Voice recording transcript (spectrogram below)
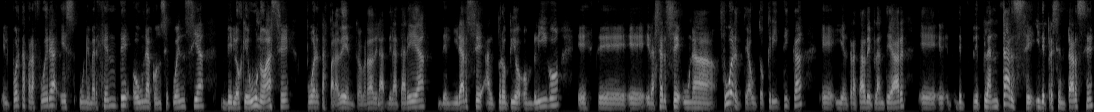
el puertas para afuera es un emergente o una consecuencia de lo que uno hace puertas para adentro, ¿verdad? De la, de la tarea del mirarse al propio ombligo, este, eh, el hacerse una fuerte autocrítica eh, y el tratar de plantear eh, de, plantarse y de presentarse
